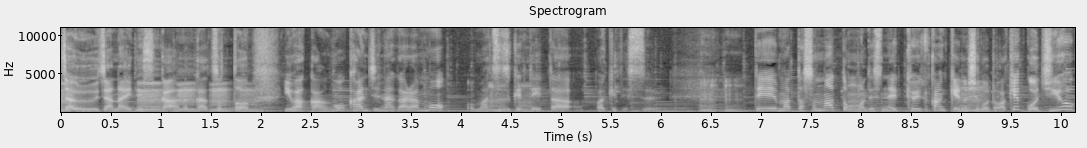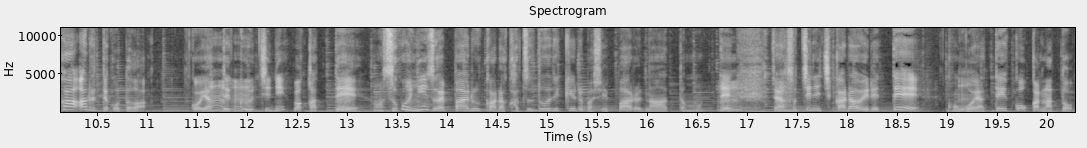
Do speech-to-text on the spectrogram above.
ちゃうじゃないですか、だからちょっと違和感を感じながらも、まあ、続けていたわけです。うんうん、でまたその後もですね教育関係の仕事が結構需要があるってことがこうやっていくうちに分かって、うん。うん、すごいニーズがいっぱいあるから活動できる場所いっぱいあるなと思って、うん、じゃあそっちに力を入れて今後やっていこうかなと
